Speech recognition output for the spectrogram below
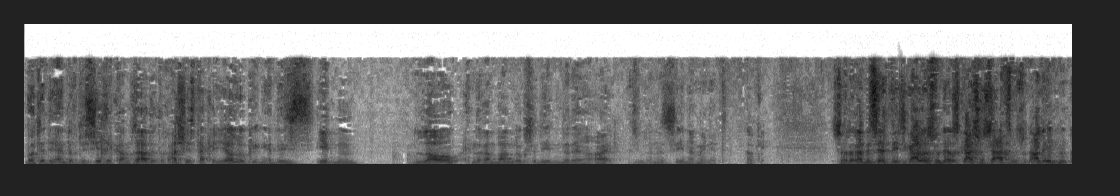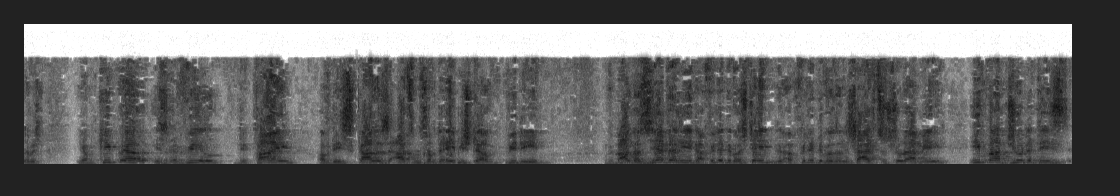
But at the end of the Sikh, it comes out that Rashi is you're looking at this Eden low, and the Ramban looks at Eden that they're high. As you're going to see in a minute. Okay. So the Rebbe says, this Galus von der Skashos Atzmus von alle Eden, the Yom Kippur is revealed the time of the Galus Atzmus of the Eibishter wie die Eden. Bald das jeder Ried, viele die stehen, viele die sind Scheich zu Schule Amil, even a Jew that is,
